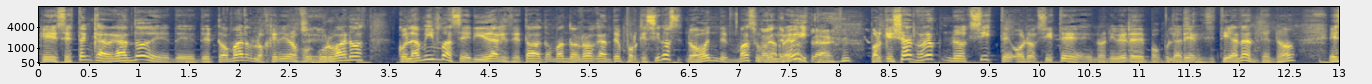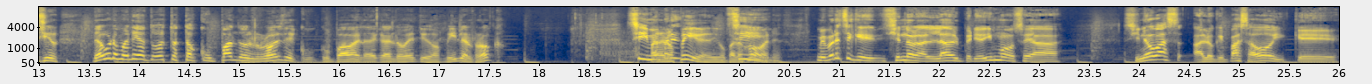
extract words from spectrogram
que se está encargando de, de- de tomar los géneros Sí. urbanos con la misma seriedad que se estaba tomando el rock antes, porque si no, no venden más No una más, revista. claro. Porque ya el rock no existe, o no existe en los niveles de popularidad que existían antes, ¿no? Es decir, de alguna manera todo esto está ocupando el rol de que ocupaba en la década del 90 y 2000 el rock. Sí, Para me los pibes, digo, para sí, los jóvenes. Me parece que yendo al lado del periodismo, o sea, si no vas a lo que pasa hoy, que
